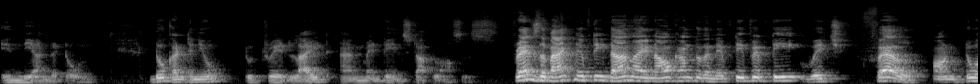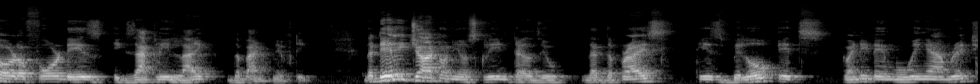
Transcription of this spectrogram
in the undertone. Do continue to trade light and maintain stop losses. Friends, the Bank Nifty done. I now come to the Nifty 50, which fell on two out of four days exactly like the Bank Nifty. The daily chart on your screen tells you that the price is below its 20-day moving average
